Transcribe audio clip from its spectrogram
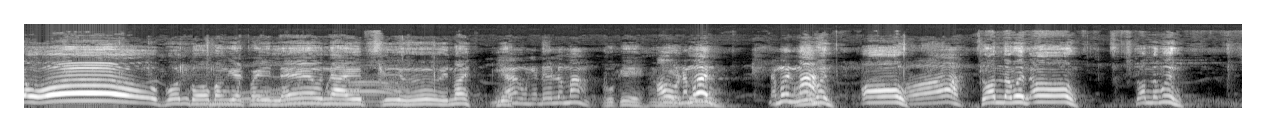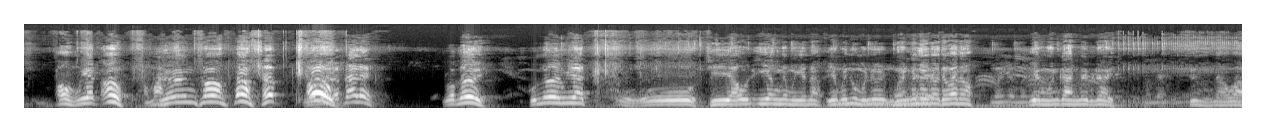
โอ้โหพลของบางเหยียดไปแล้วนายซีเออเห็นไหมเดี๋ยวมึงจะเดินลงมั่งโอเคเอาน้ำมันน้ำมันเอามาน้ำมันเอาโอ้พร้อมน้ำมันเอาพร้อมน้ำมันเอาเหยียดเอาหนึ่งสองสามเฮ้ยเอา หลบได้เลยรวบเลยกลุ่มเลยมึงเหยียดโอ้โหเชียวเอียงนะมึงเหยียดนะเอียงไปนู่นเหมือนเลยเหมือนกันเลยนะแต่ว่าเนาะเหมือนกันเหมือนเอียงเหมือนกันไม่เป็นไร กันซึ่งน่าว่า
